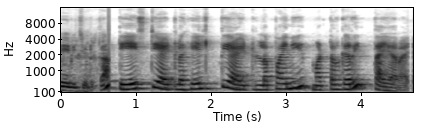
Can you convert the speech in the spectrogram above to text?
വേവിച്ചെടുക്കാം. ടേസ്റ്റി ആയിട്ടുള്ള ഹെൽത്തി ആയിട്ടുള്ള പനീർ മട്ടർ കറി തയ്യാറായി.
